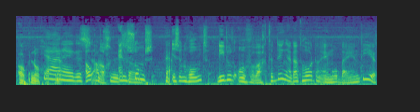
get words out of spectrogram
Ook nog. Ja, nee, dat is ook nog. En zo. soms Ja. is een hond, die doet onverwachte dingen. Dat hoort nou eenmaal bij een dier.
